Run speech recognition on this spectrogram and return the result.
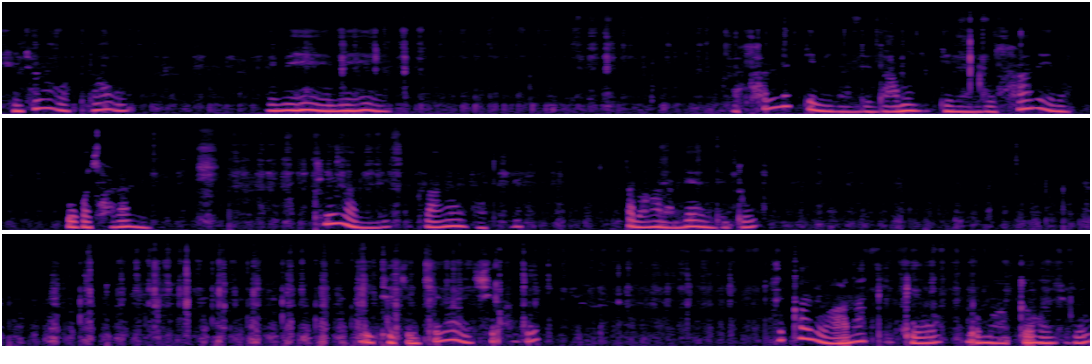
괜찮은 것 같기도 하고. 애매해 애매해. 아, 산 느낌이 나는데 나무 느낌이 아니고 산에 막 뭐가 자라네 큰일 났는데? 망한 것 같은데? 나 망하면 안 되는데 또? 밑에 좀 진하게 칠하고? 색깔 좀 안 아낄게요. 너무 아껴가지고.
